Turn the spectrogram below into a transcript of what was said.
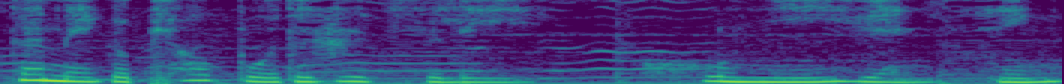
在每个漂泊的日子里，护你远行。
